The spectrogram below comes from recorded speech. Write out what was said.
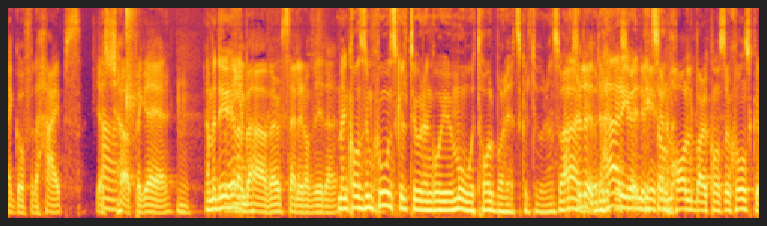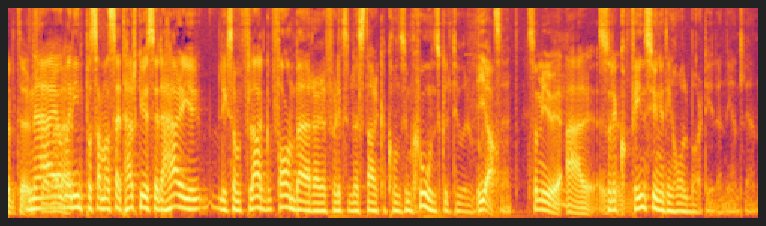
I go for the hypes. Jag köper grejer. Ja, men det är ju Ingen hela, behöver, säljer dem vidare. men konsumtionskulturen går ju emot hållbarhetskulturen. Så är det Absolut, ju. det, Det här är finns, ju ju, en det finns ju liksom... en hållbar konsumtionskultur. Nej, ja, men inte på samma sätt. Här ska jag säga, det här är ju liksom flaggfanbärare för liksom den starka konsumtionskulturen på Ja, något sätt. som ju är... Så det finns ju ingenting hållbart i den egentligen.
